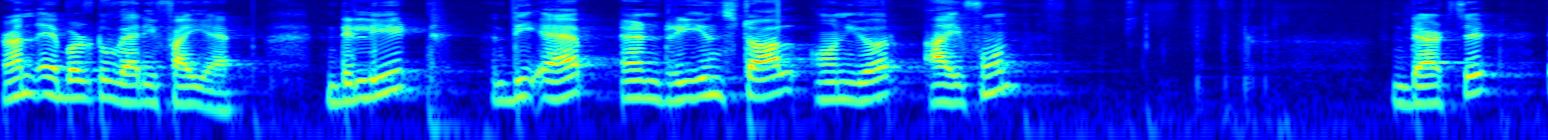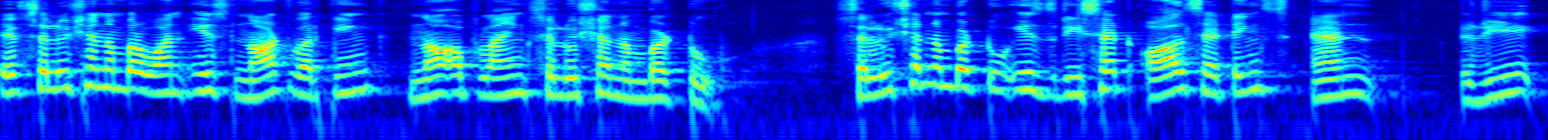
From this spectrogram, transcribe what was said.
unable to verify app. Delete the app and reinstall on your iphone. That's it. If solution number one is not working now applying solution number two. Solution number two is reset all settings and reinstall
